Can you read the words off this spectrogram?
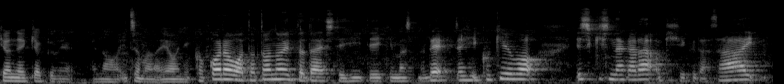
今日の1曲目、あの、いつものように心を整えると題して弾いていきますので、ぜひ呼吸を意識しながらお聴きください。はい。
